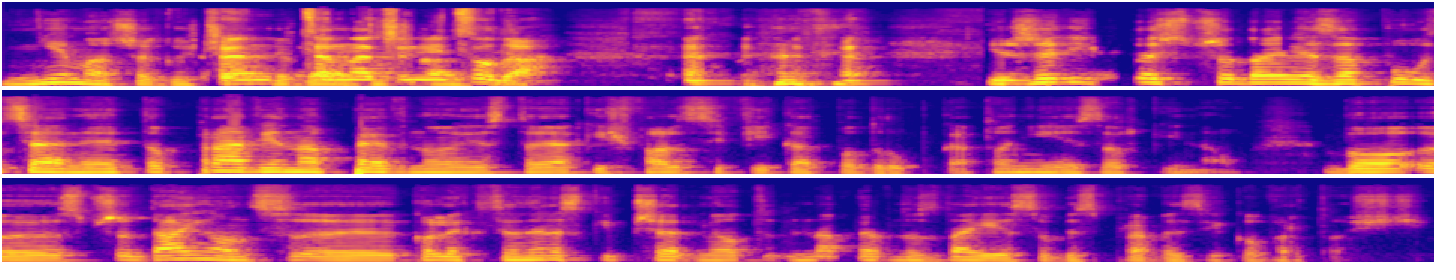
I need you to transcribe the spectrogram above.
Nie ma czegoś takiego. Cena czyni cuda. Jeżeli ktoś sprzedaje za pół ceny, to prawie na pewno jest to jakiś falsyfikat, podróbka. To nie jest oryginał, bo e, sprzedając e, kolekcjonerski przedmiot, na pewno zdaje sobie sprawę z jego wartości.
